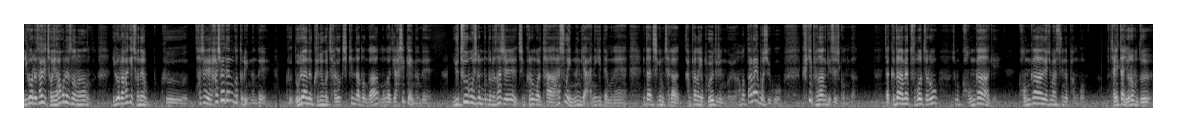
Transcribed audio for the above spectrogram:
이거를 사실 저희 학원에서는 이거를 하기 전에 그 사실 하셔야 되는 것들이 있는데 그 노래하는 근육을 자극시킨다던가 뭔가 하실 게 있는데 유튜브 보시는 분들은 사실 지금 그런 걸 다 할 수가 있는 게 아니기 때문에 일단 지금 제가 간편하게 보여드리는 거예요. 한번 따라해 보시고 크게 변하는 게 있으실 겁니다. 자, 그 다음에 두 번째로 좀 건강하게 건강하게 좀 할 수 있는 방법. 자, 일단 여러분들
